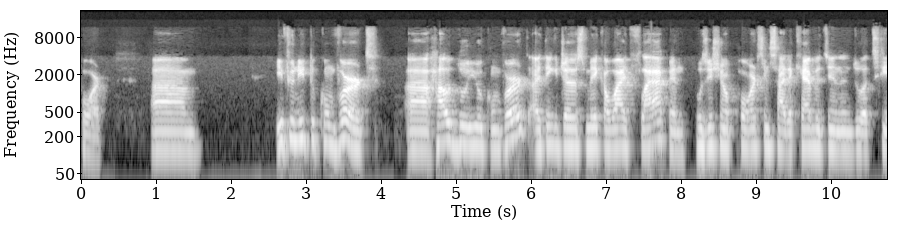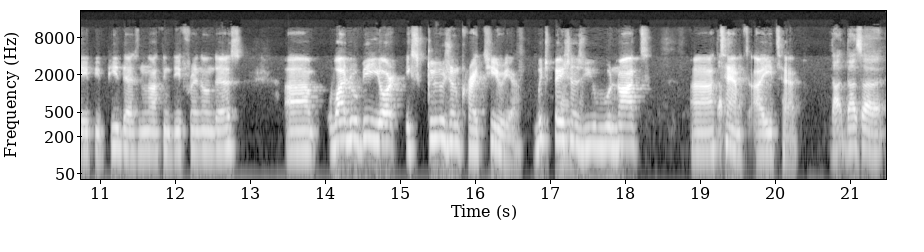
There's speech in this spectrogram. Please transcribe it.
port. Um, if you need to convert, uh, how do you convert? I think just make a wide flap and position your ports inside the cavity and do a TAPP. There's nothing different on this. Um, what will be your exclusion criteria? Which patients you would not uh, attempt ETEP? That, that's, a,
